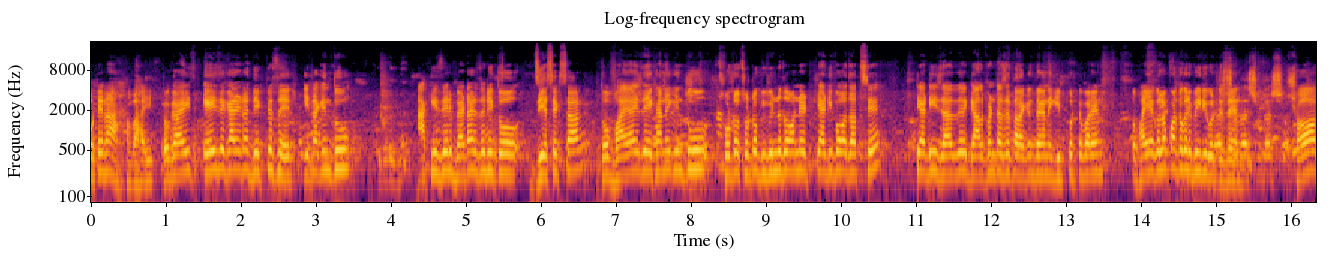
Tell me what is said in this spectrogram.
ওঠে না ভাই। তো গাইজ এই যে গাড়িটা দেখতেছেন এটা কিন্তু আকিজের ব্যাটারি চালিত জিএসএক্স আর তো ভাইয়া যে এখানে কিন্তু ছোট ছোট বিভিন্ন ধরনের ট্যাডি পাওয়া যাচ্ছে। ট্যাডি যাদের গার্লফ্রেন্ড আছে, তারা কিন্তু এখানে গিফট করতে পারেন। তো ভাই এগুলো কত করে বিক্রি করতেছেন? সব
